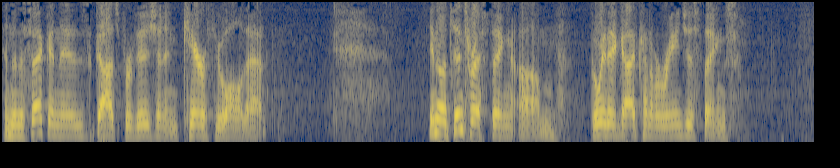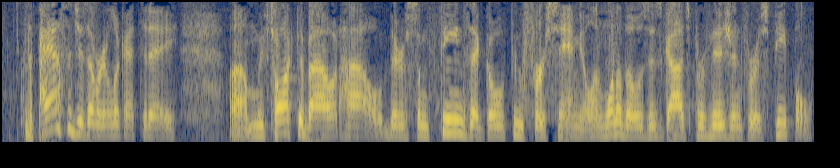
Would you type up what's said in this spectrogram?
and then the second is God's provision and care through all of that. You know, it's interesting um, the way that God kind of arranges things the passages that we're going to look at today, um, we've talked about how there's some themes that go through 1 Samuel, and one of those is God's provision for His people.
